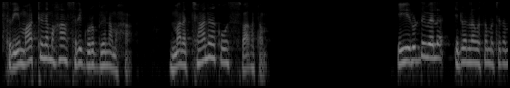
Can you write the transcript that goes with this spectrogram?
శ్రీమాతృ నమ శ్రీ గురుభ్యో నమ. మన ఛానల్కు స్వాగతం. ఈ రెండు వేల ఇరవై నాలుగు సంవత్సరం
